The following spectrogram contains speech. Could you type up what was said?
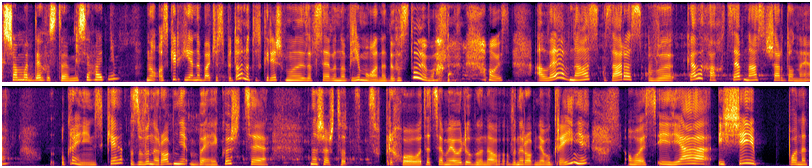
Що ми дегустуємо сьогодні? Ну, оскільки я не бачу спідону, то скоріше ми за все вино п'ємо, а не дегустуємо. Ось. Але в нас зараз в келихах це в нас шардоне українське, з виноробні бейкош. Це ну що ж тут приховувати? Це моя улюблена виноробня в Україні. Ось і я і ще понад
